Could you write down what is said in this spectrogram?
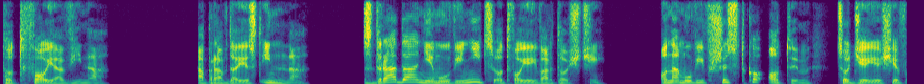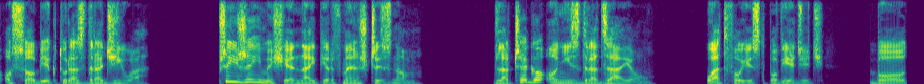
To twoja wina. A prawda jest inna. Zdrada nie mówi nic o twojej wartości. Ona mówi wszystko o tym, co dzieje się w osobie, która zdradziła. Przyjrzyjmy się najpierw mężczyznom. Dlaczego oni zdradzają? Łatwo jest powiedzieć, bo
